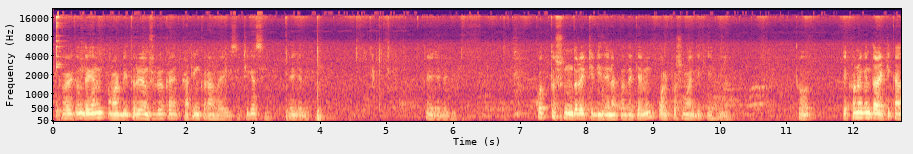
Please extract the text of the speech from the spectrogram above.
তো এখন দেখেন আমার ভিতরের অংশটা কাটিং করা হয়ে গেছে, ঠিক আছে? এই যে দেখুন। এই যে দেখুন। কত সুন্দর একটি ডিজাইন আপনাদেরকে আমি অল্প সময় দেখিয়ে দিলাম। তো এখনও কিন্তু আরেকটি কাজ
